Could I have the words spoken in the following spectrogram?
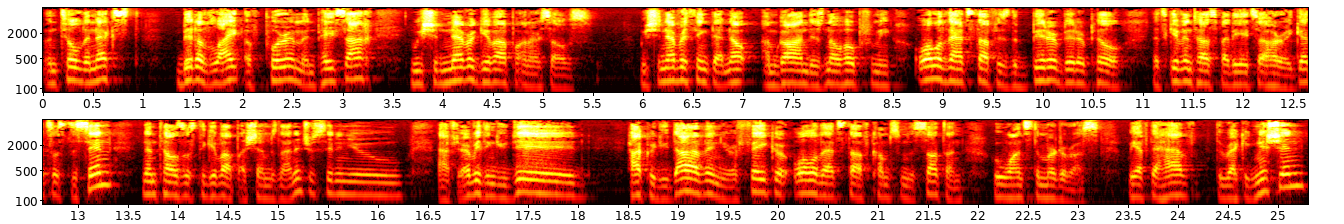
until the next bit of light of Purim and Pesach, we should never give up on ourselves. We should never think that, no, I'm gone, there's no hope for me. All of that stuff is the bitter, bitter pill that's given to us by the Yetzer Hara. It gets us to sin, then tells us to give up. Hashem's not interested in you. After everything you did, how could you daven? You're a faker. All of that stuff comes from the Satan who wants to murder us. We have to have the recognition.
